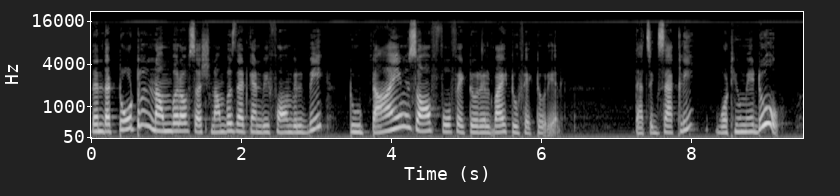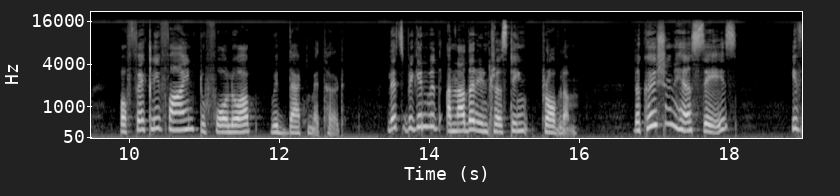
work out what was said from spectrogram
then the total number of such numbers that can be formed will be 2 times of 4 factorial by 2 factorial. That is exactly what you may do, perfectly fine to follow up with that method. Let us begin with another interesting problem. The question here says, if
